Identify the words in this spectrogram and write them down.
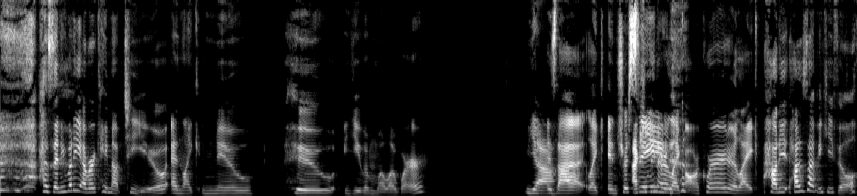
Has anybody ever came up to you and like knew who you and Willow were? Yeah. Is that like interesting Actually, or like awkward or like how do you, how does that make you feel?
